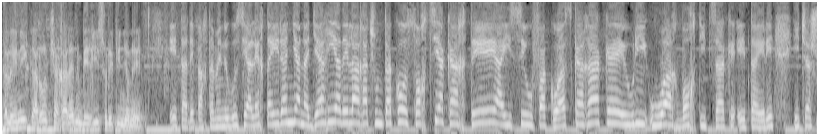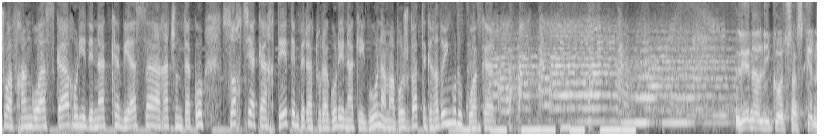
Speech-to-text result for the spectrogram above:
Talenik, aro txagaren berri zurekin jone. Eta departamentu guzi alerta iranjan jarria dela ratxuntako sortziak arte aize ufako azkarrak, euri uar bortitzak eta ere itxasua frango azkar hori denak behaz ratxuntako sortziak arte temperatura gorenak egun ama bat grado ingurukoak. Lehen aldiko zazken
